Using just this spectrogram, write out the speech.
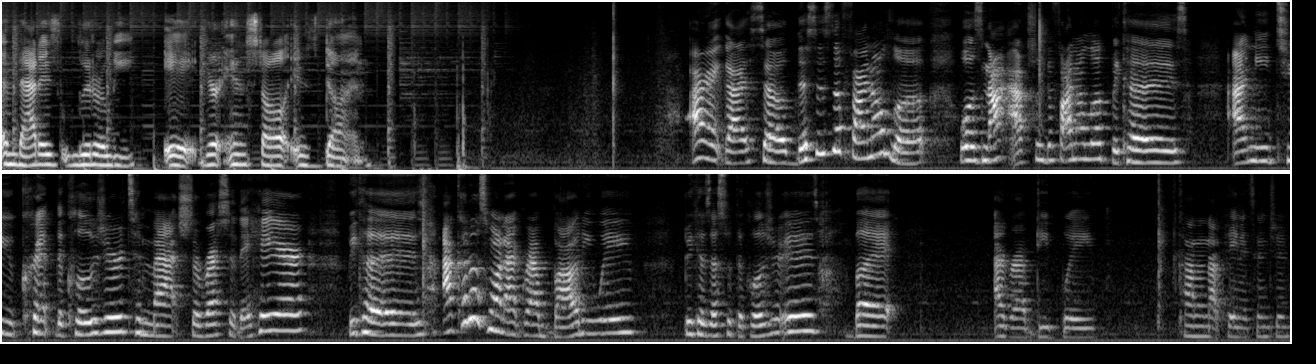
and that is literally it. Your install is done. Alright guys, so this is the final look. Well, it's not actually the final look because I need to crimp the closure to match the rest of the hair because I could have sworn I grabbed body wave because that's what the closure is but I grabbed deep wave kind of not paying attention.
